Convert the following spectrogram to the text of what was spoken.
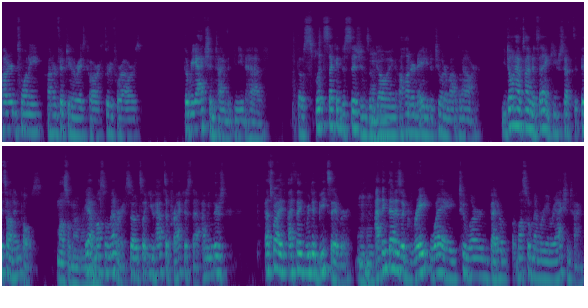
120, 150 in the race car, three four hours. The reaction time that you need to have, those split second decisions of Mhm. going 180 to 200 miles an hour. You don't have time to think. You just have to. It's on impulse. Muscle memory. Yeah, muscle memory. So it's like you have to practice that. I mean, there's. That's why I think we did Beat Saber. Mm-hmm. I think that is a great way to learn better muscle memory and reaction time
